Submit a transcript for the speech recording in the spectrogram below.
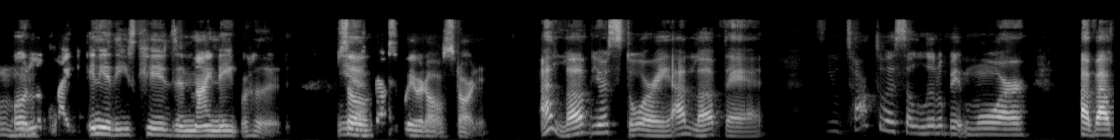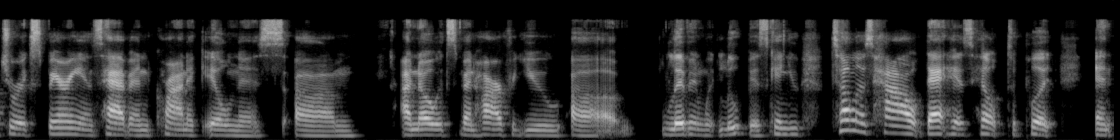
mm-hmm. or look like any of these kids in my neighborhood. So yeah. that's where it all started. I love your story. I love that. Talk to us a little bit more about your experience having chronic illness. Um, I know it's been hard for you uh, living with lupus. Can you tell us how that has helped to put an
